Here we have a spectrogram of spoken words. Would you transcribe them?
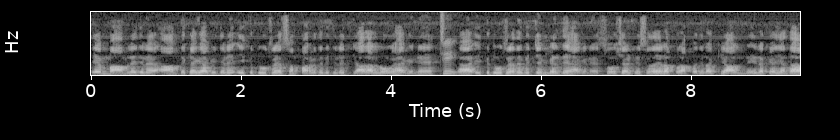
ਇਹ ਮਾਮਲੇ ਜਿਹੜੇ ਆਮ ਦੇਖਿਆ ਗਿਆ ਕਿ ਜਿਹੜੇ ਇੱਕ ਦੂਸਰੇ ਸੰਪਰਕ ਦੇ ਵਿੱਚ ਜਿਹੜੇ ਜ਼ਿਆਦਾ ਲੋਕ ਹੈਗੇ ਨੇ ਇੱਕ ਦੂਸਰੇ ਦੇ ਵਿੱਚ ਮਿਲਦੇ ਹੈਗੇ ਨੇ। ਸੋਸ਼ਲ ਡਿਸਟੈਂਸ ਦਾ ਜਿਹੜਾ ਪ੍ਰੋਪਰ ਜਿਹੜਾ ਖਿਆਲ ਨਹੀਂ ਰੱਖਿਆ ਜਾਂਦਾ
